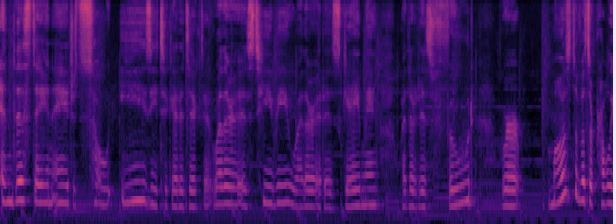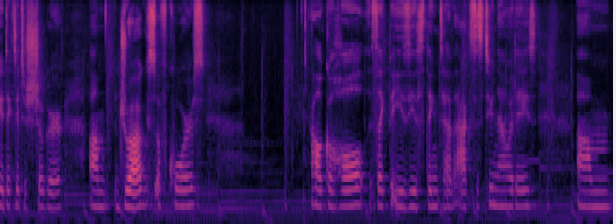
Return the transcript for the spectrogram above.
in this day and age, it's so easy to get addicted, whether it is TV, whether it is gaming, whether it is food, where most of us are probably addicted to sugar, um, drugs, of course. Alcohol is like the easiest thing to have access to nowadays. Um,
